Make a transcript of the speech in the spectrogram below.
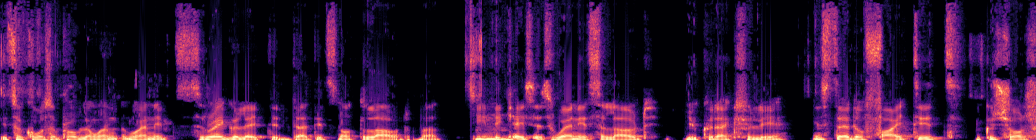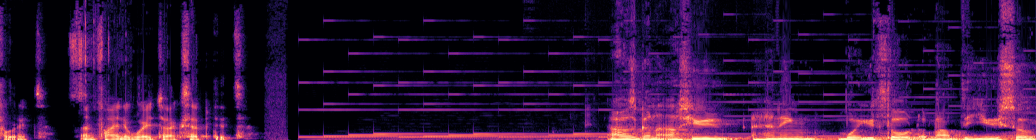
It's of course a problem when when it's regulated that it's not allowed, but mm. in the mm-hmm. cases when it's allowed, you could actually instead of fight it, you could charge for it and find a way to accept it. I was going to ask you, Henning, what you thought about the use of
